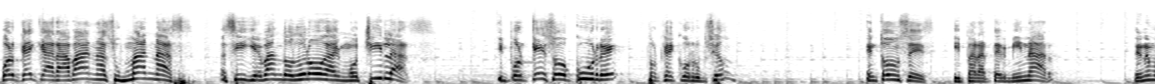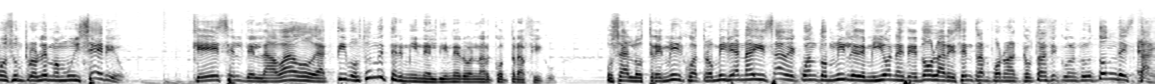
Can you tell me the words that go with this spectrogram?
Porque hay caravanas humanas así llevando droga en mochilas. ¿Y por qué eso ocurre? Porque hay corrupción. Entonces, y para terminar, tenemos un problema muy serio, que es el del lavado de activos. ¿Dónde termina el dinero del narcotráfico? O sea, los 3 mil, 4 mil, ya nadie sabe cuántos miles de millones de dólares entran por narcotráfico en el Perú. ¿Dónde está?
